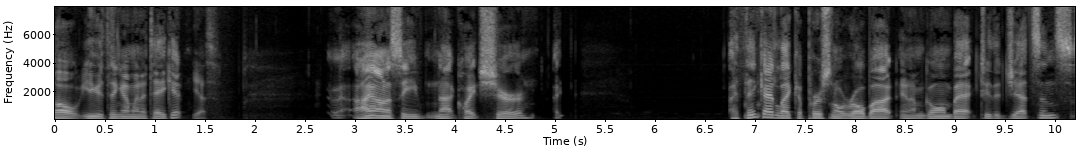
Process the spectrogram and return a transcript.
Oh, you think I'm going to take it? Yes. I honestly not quite sure. I, I think I'd like a personal robot, and I'm going back to the Jetsons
